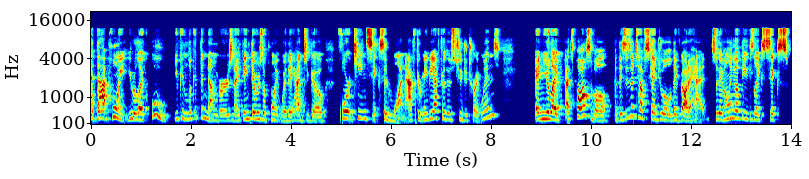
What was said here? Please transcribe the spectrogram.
at that point, you were like, ooh, you can look at the numbers. And I think there was a point where they had to go 14, 6, and 1 after maybe after those two Detroit wins and you're like that's possible but this is a tough schedule they've got ahead so they've only got these like six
